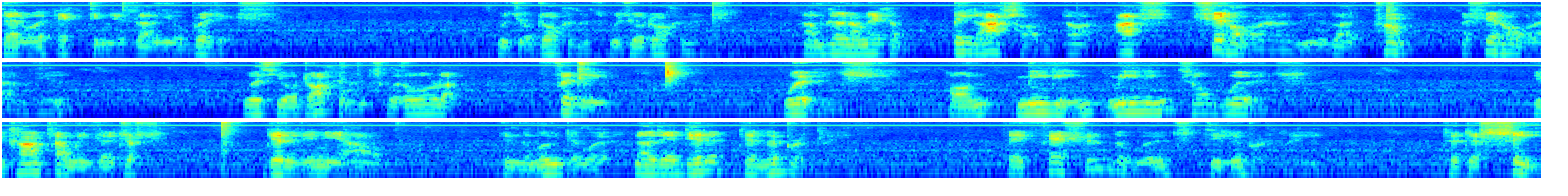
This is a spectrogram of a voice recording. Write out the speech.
that were acting as though you're British with your documents, with your documents. I'm going to make a big ass, uh, ass shithole out of you, like Trump a shithole out of you with your documents, with all the fiddly words on meaning, meanings of words. You can't tell me they're just did it anyhow in the mood they were. No, they did it deliberately. They fashioned the words deliberately to deceive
